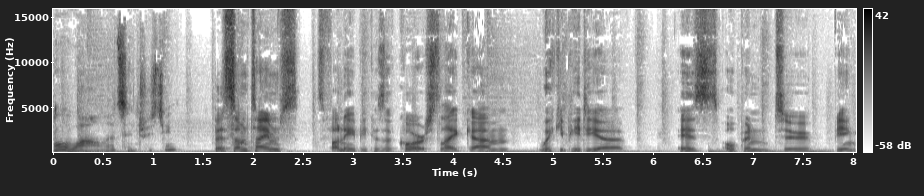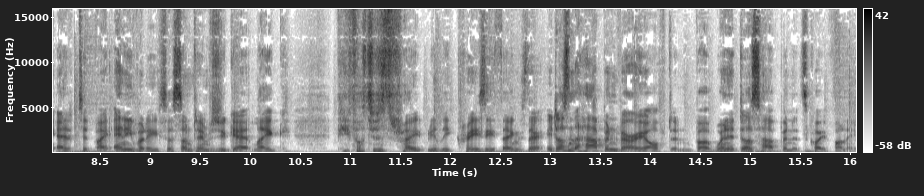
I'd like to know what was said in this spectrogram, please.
Oh, wow, that's interesting. But sometimes it's funny because, of course, like um, Wikipedia is open to being edited by anybody. So sometimes you get like people just write really crazy things there. It doesn't happen very often, but when it does happen, it's quite funny.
